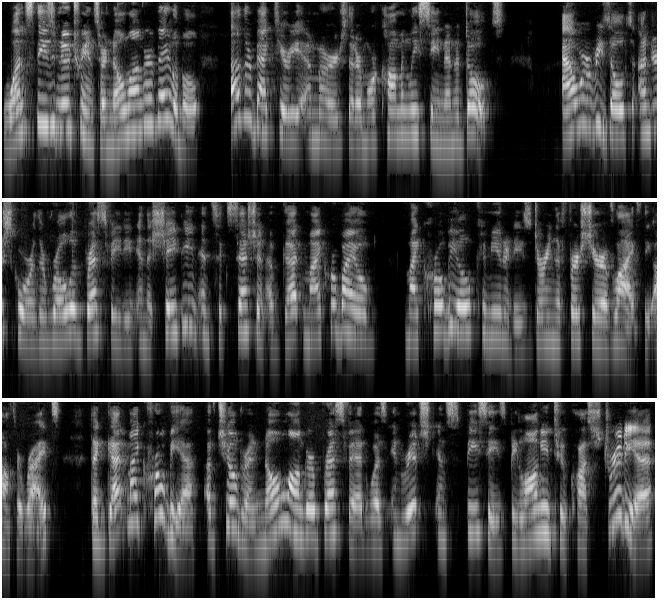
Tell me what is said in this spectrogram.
Once these nutrients are no longer available, other bacteria emerge that are more commonly seen in adults. Our results underscore the role of breastfeeding in the shaping and succession of gut microbiome, microbial communities during the first year of life, the author writes. The gut microbia of children no longer breastfed was enriched in species belonging to Clostridia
